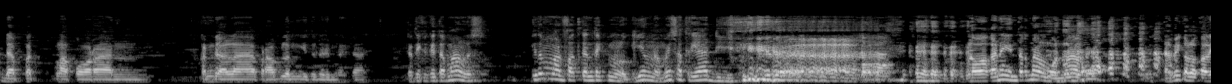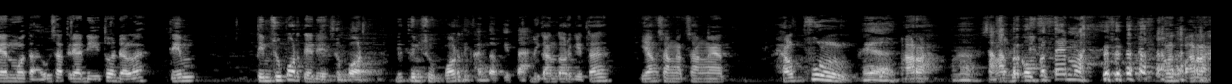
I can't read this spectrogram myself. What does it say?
dapat laporan kendala problem gitu dari mereka ketika kita males kita memanfaatkan teknologi yang namanya Satriadi. Lawakannya internal mohon maaf ya. Tapi kalau kalian mau tahu Satriadi itu adalah tim tim support ya dia support dia tim support di kantor kita. di kantor kita yang sangat-sangat helpful Ya. parah Nah, sangat berkompeten lah. sangat parah.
